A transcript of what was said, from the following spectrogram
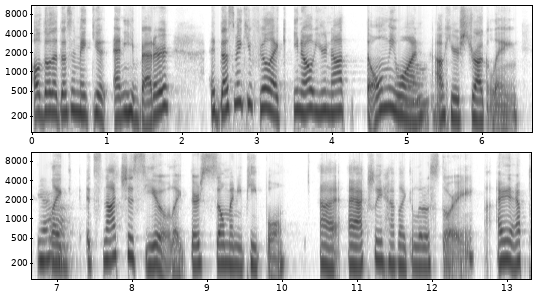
although that doesn't make you any better, it does make you feel like, you know, you're not the only one out here struggling Yeah. like it's not just you like there's so many people uh, i actually have like a little story i app-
